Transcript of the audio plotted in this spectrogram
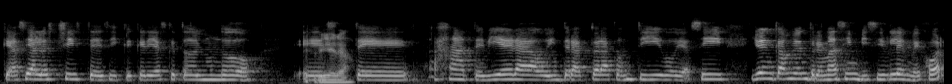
que hacía los chistes y que querías que todo el mundo te, este, ajá, te viera o interactuara contigo y así. Yo en cambio entre más invisible mejor.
